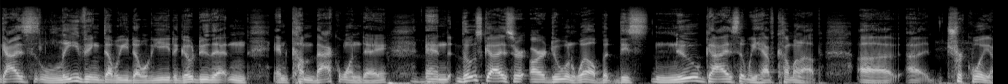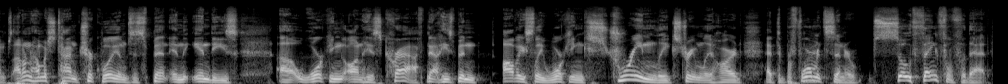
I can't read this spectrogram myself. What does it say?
Guys leaving WWE to go do that and and come back one day, mm-hmm. and those guys are, are doing well. But these new guys that we have coming up, uh, uh, Trick Williams. I don't know how much time Trick Williams has spent in the indies uh, working on his craft. Now he's been obviously working extremely, extremely hard at the Performance Center. So thankful for that.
